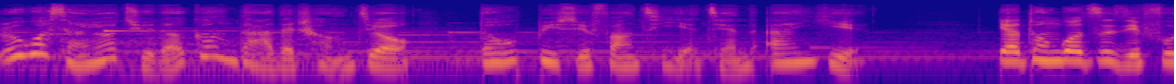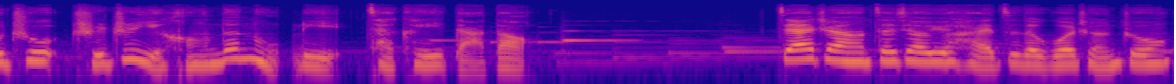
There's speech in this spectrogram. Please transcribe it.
如果想要取得更大的成就，都必须放弃眼前的安逸，要通过自己付出持之以恒的努力才可以达到。家长在教育孩子的过程中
